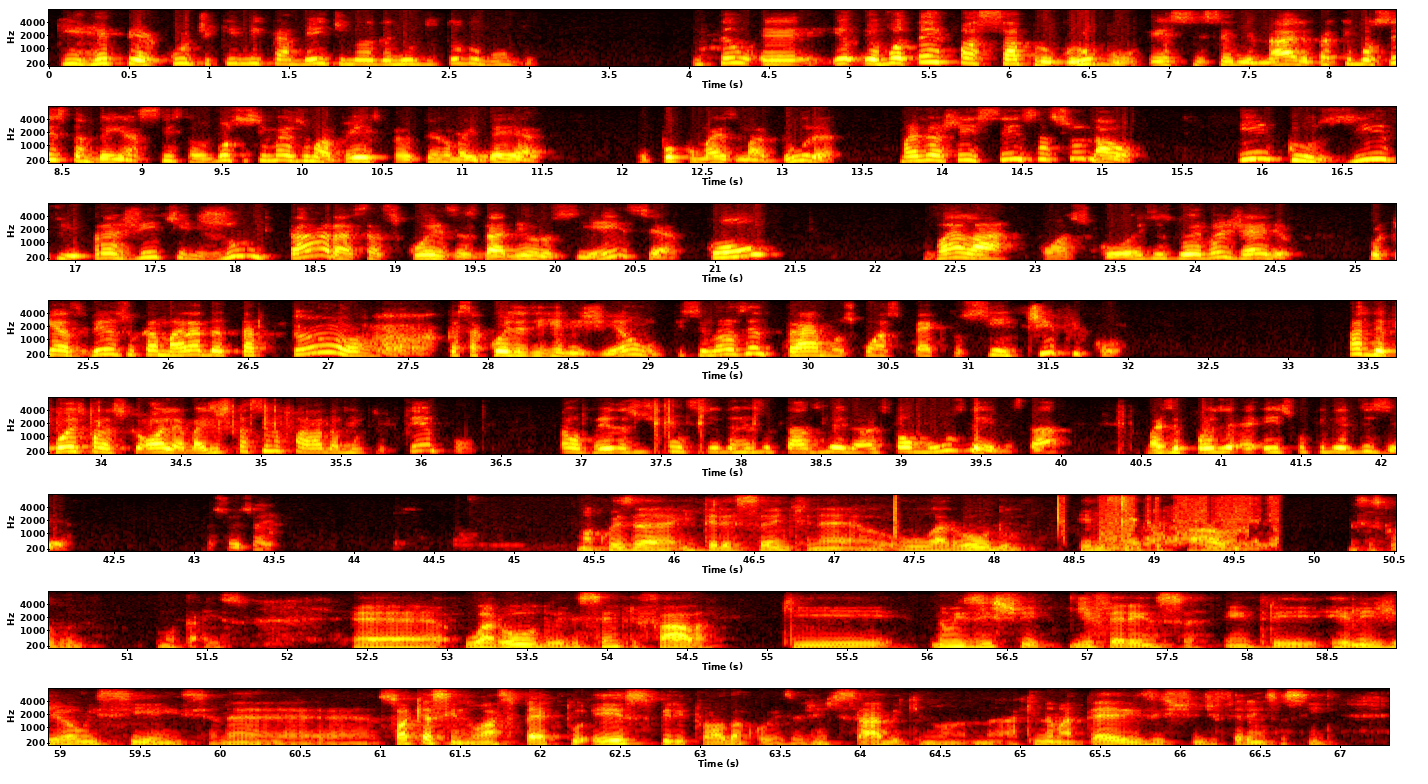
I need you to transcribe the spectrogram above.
que repercute quimicamente no organismo de todo mundo. Então, é, eu, eu, vou até passar para o grupo esse seminário para que vocês também assistam. Eu vou assistir mais uma vez para ter uma ideia um pouco mais madura, mas eu achei sensacional. Inclusive para a gente juntar essas coisas da neurociência com, vai lá, com as coisas do Evangelho. Porque às vezes o camarada está tão com essa coisa de religião que se nós entrarmos com o aspecto científico, para depois falar assim, olha, mas isso está sendo falado há muito tempo, talvez a gente consiga resultados melhores com alguns deles, tá? Mas depois é, é isso que eu queria dizer. É só isso aí. Uma coisa interessante, né? O Haroldo, ele sempre fala, não sei se eu vou montar isso. É, o Haroldo, ele sempre fala que não existe diferença entre religião e ciência, né? É, é, só que assim, no aspecto espiritual da coisa, a gente sabe que no, na, aqui na matéria existe diferença sim.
